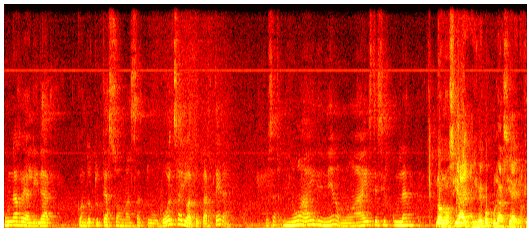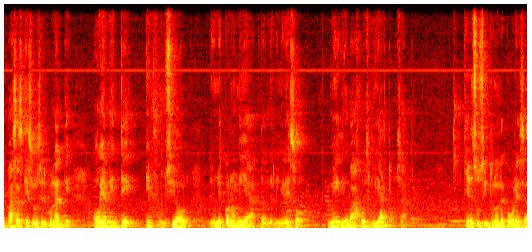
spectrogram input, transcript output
una realidad cuando tú te asomas a tu bolsa y o a tu cartera. O sea, no hay dinero, no hay este circulante. No, no, sí hay, a nivel popular sí hay. Lo que pasa es que es un circulante, obviamente, en función de una economía donde el ingreso medio bajo es muy alto. O sea, tienes un cinturón de pobreza,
